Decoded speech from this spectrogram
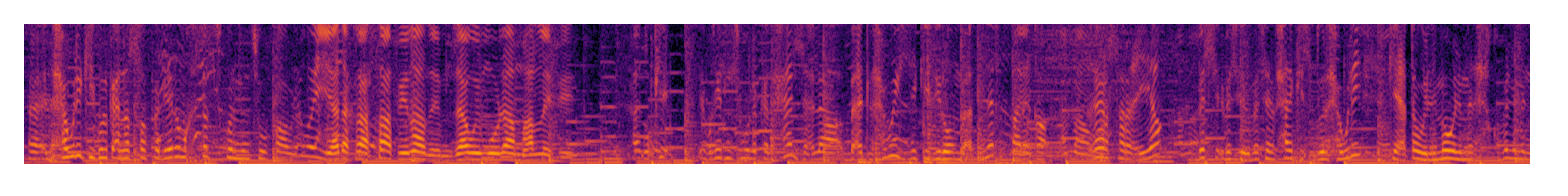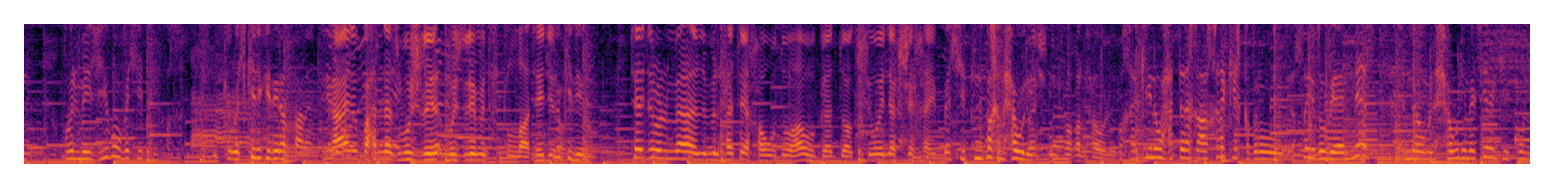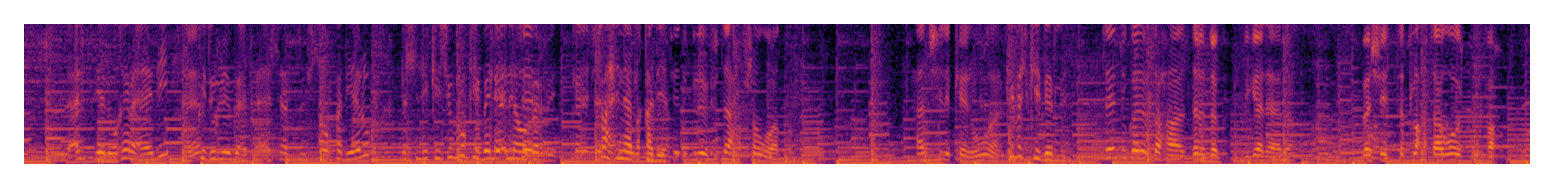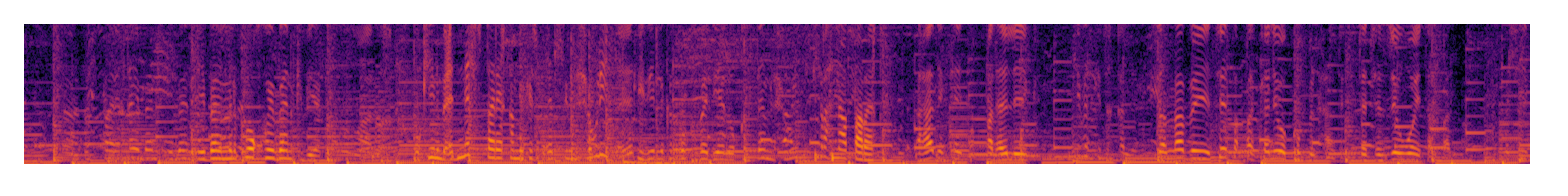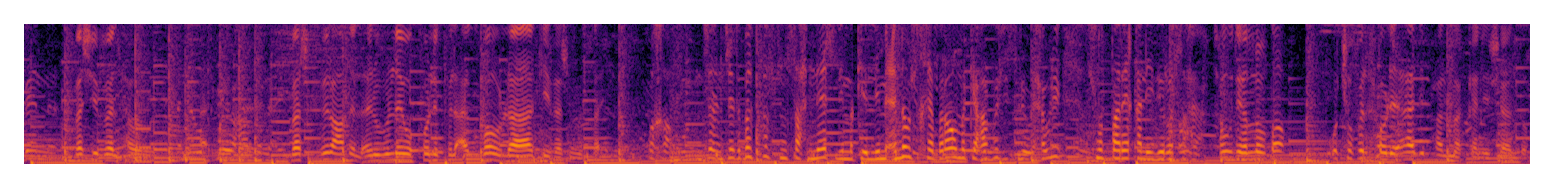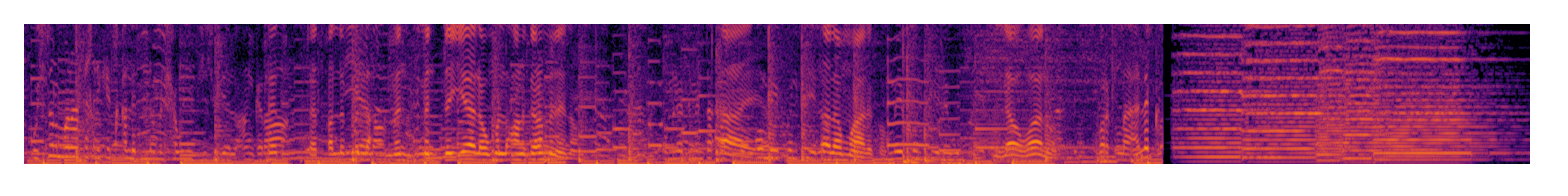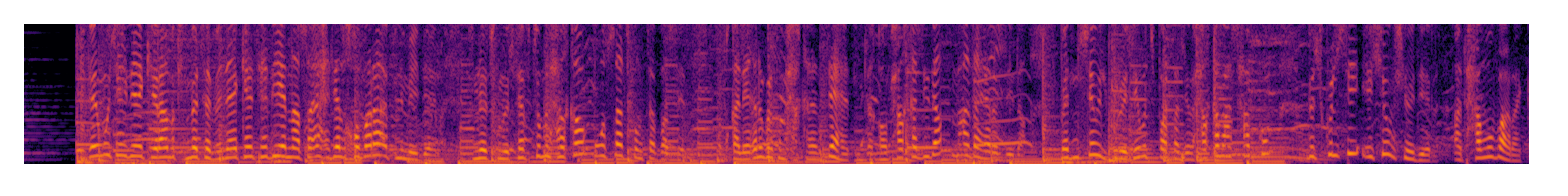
آه، الحولي كيقول لك أن الصفة ديالو ما خصهاش تكون منتوفة ولا؟ oui هذاك راه صافي ناضي مزاوي مولاه مهلي فيه. okay بغيت نسولك الحاج على بعض الحوايج اللي كيديروهم بعض الناس بطريقه غير شرعيه باش باش مثلا بحال كيشدوا الحولي كيعطيوه الماء والملح قبل من قبل ما يجيبوه باش يتنفخ. كي- واش كاين اللي كيدير الطريقة؟ كاين واحد الناس مجري- مجرمين تحت الله شنو تيديروا كيديروا؟ تيديروا الماء الملحه تيخوضوها وقادوا هاك الشيء وينك شي خايب باش يتنفخ الحولي. باش نفق الحولي. واخا كاينة واحد الطريقة آخرى كيقدروا يصيدوا بها الناس أنهم الحولي مثلا كيكون العلف ديالو غير عادي كيديروا ليه بعض الاعشاب في الصوفه ديالو باش اللي كيشوفوه كيبان ليه انه بري اشرح لنا هذه القضية تيدير لي مفتاح في شواط هذا الشيء اللي كاين هو كيفاش كيدير ليه تيدو قال لي مفتاح دردك اللي قال هذا باش تطلع تا هو ويتنفخ آه، باش الطريقة يبان يبان يبان من فوق ويبان كبير وكاين بعض الناس الطريقة ملي كتبغي تشري الحولي إيه. كيدير لك الركبه ديالو قدام الحولي اشرح لنا الطريقة هذيك تيتقلها ليك كيفاش كيتقلب زعما تيتقل كان يوكب من حالتك تتهزي هو يتقل باش يبان باش يبان الحولي انه كبير وعاطل باش كبير عاطي العين ولا يوقفوا لك في العقبة ولا كيفاش المسائل واخا انت انت دابا كيفاش تنصح الناس اللي ما اللي ما عندهمش الخبرة وما كيعرفوش يشريو الحولي شنو الطريقة اللي يديروا صحيح تهوديه اللوطة وتشوف الحولي عادي بحال ما كان يشادو وشنو المناطق اللي كيتقلب منهم الحولي الجسم ديال العنقره ديالة. من من من الديالة ومن العنقره من هنا. ومن هذه المنطقة. آه وما يكون فيه السلام عليكم. يكون فيه لا والو. تبارك الله عليك اذا مشاهدينا الكرام كما تابعنا كانت هذه النصائح ديال الخبراء في الميدان. نتمنى تكونوا استفدتوا من الحلقة ووصلتكم التفاصيل. وبقى لي غير نقول لكم الحلقة انتهت. نتلاقاو في حلقة جديدة مع ظاهرة جديدة. ما تنساوش ديروا لي وتبارطاجيو الحلقة مع أصحابكم باش كل شيء يشوف شنو يدير. أضحى مبارك.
